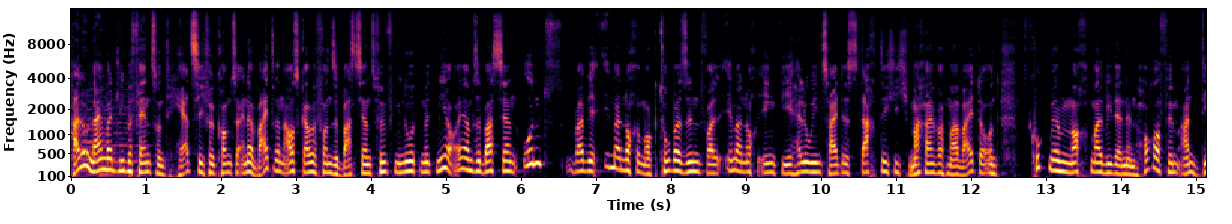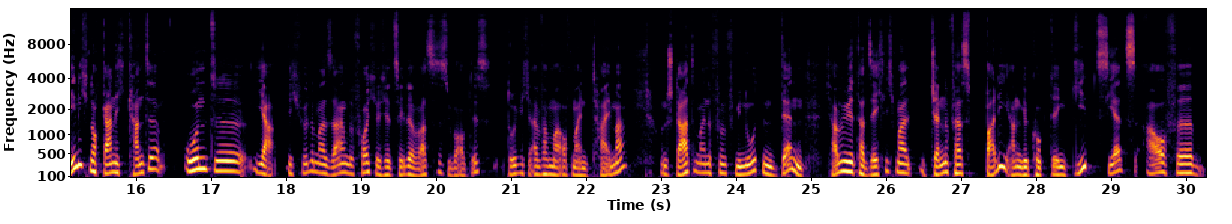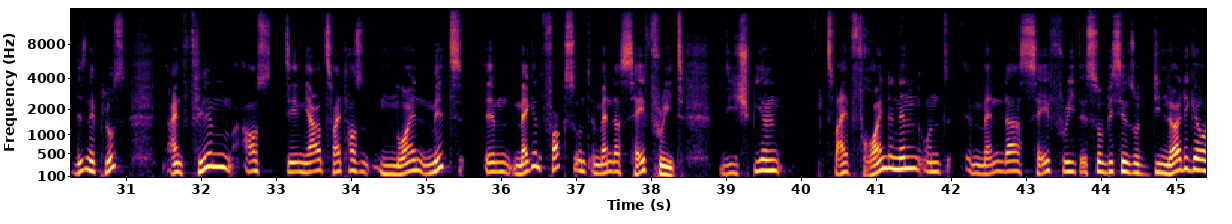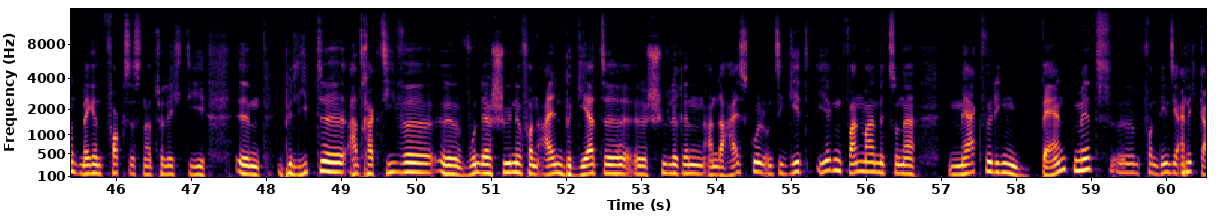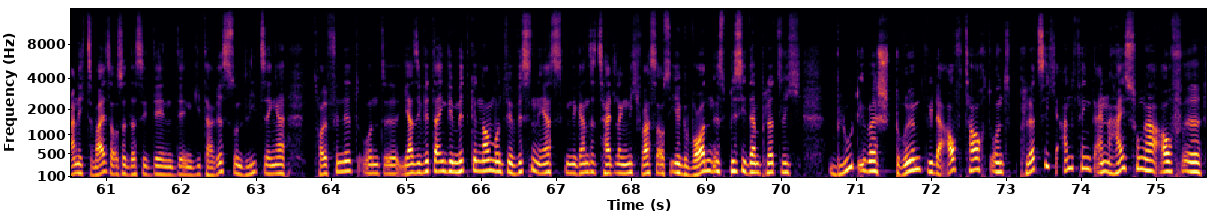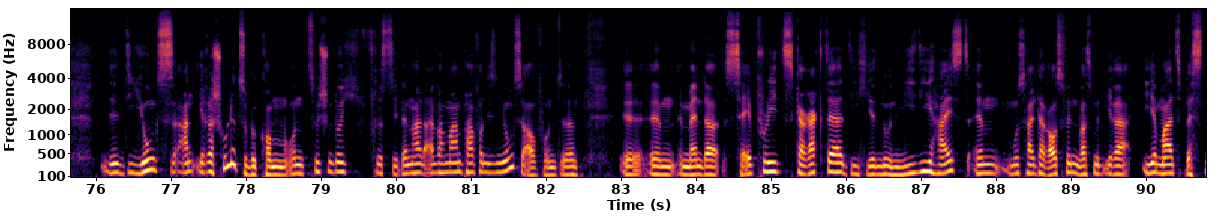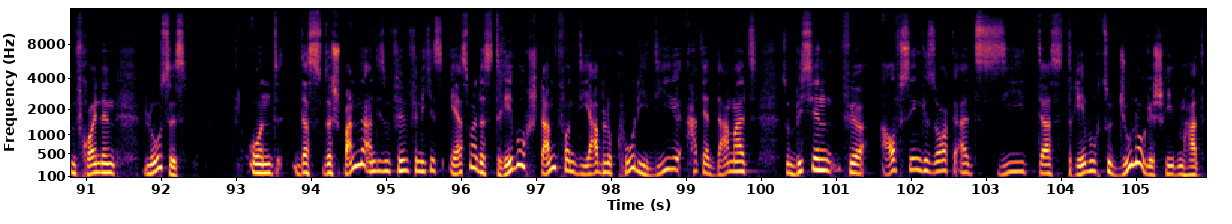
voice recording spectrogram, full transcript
Hallo Leinwand, liebe Fans und herzlich willkommen zu einer weiteren Ausgabe von Sebastians 5 Minuten mit mir, eurem Sebastian. Und weil wir immer noch im Oktober sind, weil immer noch irgendwie Halloween-Zeit ist, dachte ich, ich mache einfach mal weiter und gucke mir noch mal wieder einen Horrorfilm an, den ich noch gar nicht kannte und äh, ja, ich würde mal sagen, bevor ich euch erzähle, was es überhaupt ist, drücke ich einfach mal auf meinen Timer und starte meine fünf Minuten, denn ich habe mir tatsächlich mal Jennifer's Buddy angeguckt. Den gibt es jetzt auf äh, Disney Plus. Ein Film aus dem Jahre 2009 mit ähm, Megan Fox und Amanda Seyfried. Die spielen zwei Freundinnen und Amanda Seyfried ist so ein bisschen so die nerdige und Megan Fox ist natürlich die ähm, beliebte, attraktive, äh, wunderschöne, von allen begehrte äh, Schülerin an der Highschool. Und sie geht irgendwann mal mit so einer merkwürdigen Band mit, äh, von denen sie eigentlich gar nichts weiß, außer dass sie den, den Gitarrist und Leadsänger toll findet. Und äh, ja, sie wird da irgendwie mitgenommen und wir wissen erst eine ganze Zeit lang nicht, was aus ihr geworden ist, bis sie dann plötzlich blutüberströmt wieder auftaucht und plötzlich anfängt, einen Heißhunger auf äh, die Jungs an ihrer Schule zu bekommen. Und zwischendurch frisst sie dann halt einfach mal ein paar von diesen Jungs auf. Und äh, äh, ähm, Amanda Seyfrieds Charakter, die hier nur Needy heißt, ähm, muss halt herausfinden, was mit ihrer ehemals besten Freundin los ist. Und das, das Spannende an diesem Film finde ich ist erstmal, das Drehbuch stammt von Diablo Cody. Die hat ja damals so ein bisschen für Aufsehen gesorgt, als sie das Drehbuch zu Juno geschrieben hat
